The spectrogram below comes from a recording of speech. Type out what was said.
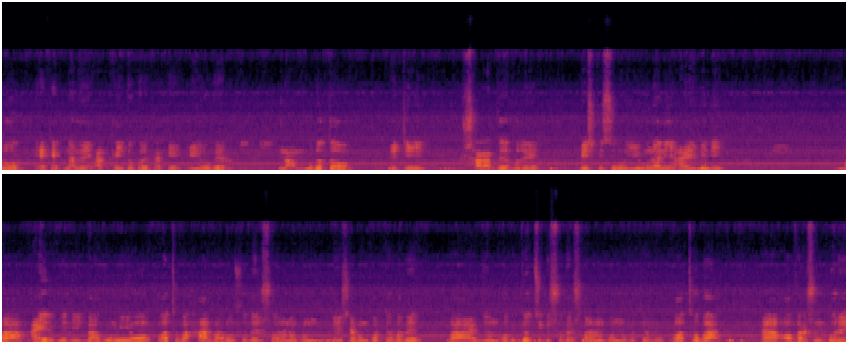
লোক এক এক নামে আখ্যায়িত করে থাকে এই রোগের নাম। মূলত এটি সারাতে হলে বেশ কিছু ইউনানি আয়ুর্বেদিক বা আয়ুর্বেদিক বা হোমিও অথবা হার্বাল ওষুধের শরণাপন্ন সেবন করতে হবে বা একজন অভিজ্ঞ চিকিৎসকের শরণাপন্ন হতে হবে। অথবা অপারেশন করে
